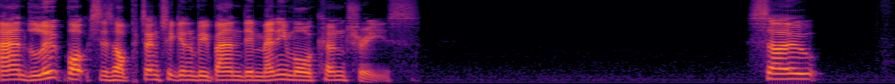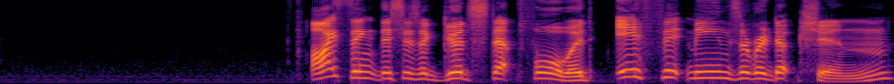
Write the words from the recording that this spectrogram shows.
And loot boxes are potentially going to be banned in many more countries. So I think this is a good step forward if it means a reduction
